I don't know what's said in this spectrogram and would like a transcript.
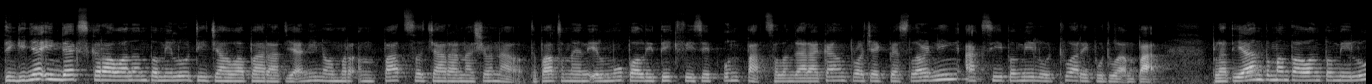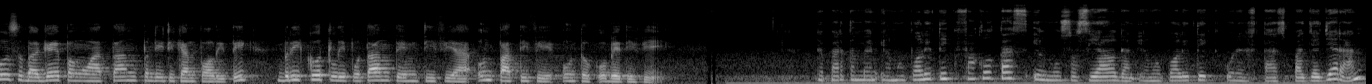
Tingginya indeks kerawanan pemilu di Jawa Barat, yakni nomor 4 secara nasional, Departemen Ilmu Politik Visip Unpad selenggarakan Project Based Learning Aksi Pemilu 2024. Pelatihan pemantauan pemilu sebagai penguatan pendidikan politik berikut liputan tim Divia Unpad TV untuk UBTV. Departemen Ilmu Politik Fakultas Ilmu Sosial dan Ilmu Politik Universitas Pajajaran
